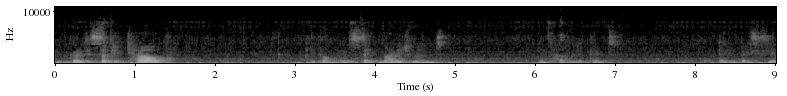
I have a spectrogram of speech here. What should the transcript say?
And go into subject help. Click on the state management and have a look at the databases here.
